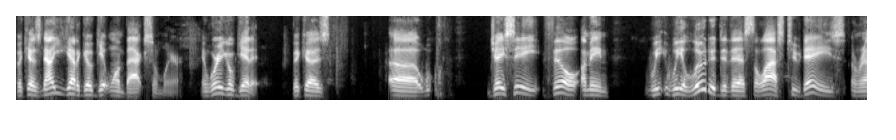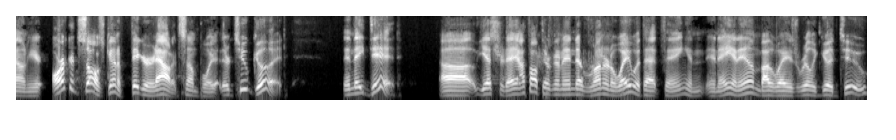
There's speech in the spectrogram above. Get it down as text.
because now you got to go get one back somewhere. And where you go get it? Because uh, JC, Phil, I mean, we we alluded to this the last two days around here. Arkansas is going to figure it out at some point. They're too good, and they did uh, yesterday. I thought they were going to end up running away with that thing, and and A and M, by the way, is really good too,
